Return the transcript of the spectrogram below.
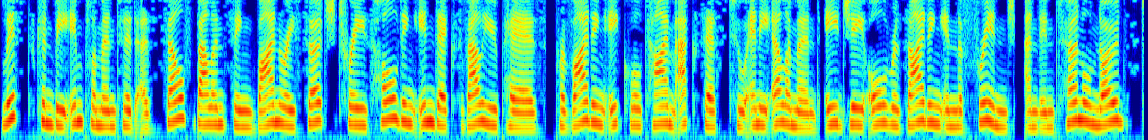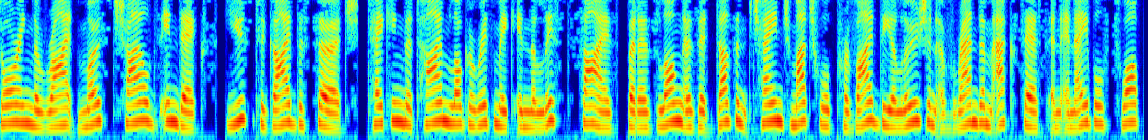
Lists can be implemented as self-balancing binary search trees holding index value pairs, providing equal time access to any element e.g. all residing in the fringe, and internal nodes storing the right-most child's index, used to guide the search, taking the time logarithmic in the list size, but as long as it doesn't change much will provide the illusion of random access and enable swap,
